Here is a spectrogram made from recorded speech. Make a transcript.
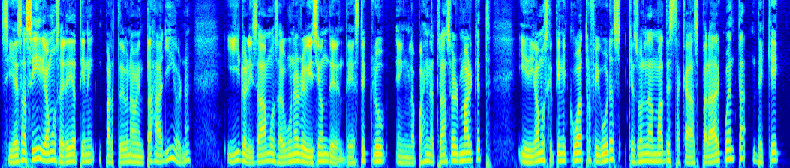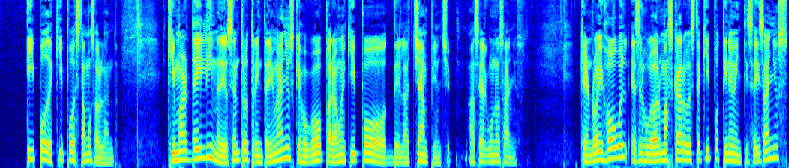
si es así, digamos, Heredia tiene parte de una ventaja allí, ¿verdad? Y realizábamos alguna revisión de, de este club en la página Transfer Market y digamos que tiene cuatro figuras que son las más destacadas para dar cuenta de qué tipo de equipo estamos hablando. Kimar Daly, mediocentro 31 años, que jugó para un equipo de la Championship hace algunos años. Ken Roy Howell es el jugador más caro de este equipo, tiene 26 años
